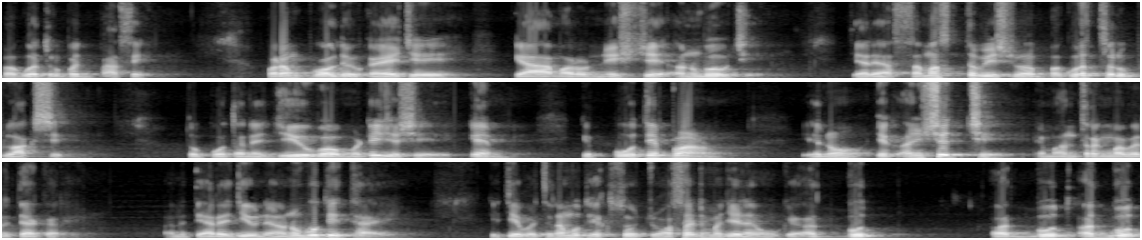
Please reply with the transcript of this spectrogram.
ભગવતરૂપ જ ભાસે. પરમ પોલદેવ કહે છે કે આ મારો નિશ્ચય અનુભવ છે. ત્યારે આ સમસ્ત વિશ્વ ભગવત સ્વરૂપ લાગશે. તો પોતાને જીવભાવ મટી જશે. કેમ? કે પોતે પણ એનો એક અંશ જ છે, એમાં અંતરંગમાં વર્ત્યા કરે. અને ત્યારે જીવને અનુભૂતિ થાય કે જે વચનામૃત એકસો ચોસઠમાં જણાવ્યું કે અદ્ભુત અદ્ભુત અદ્ભુત,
